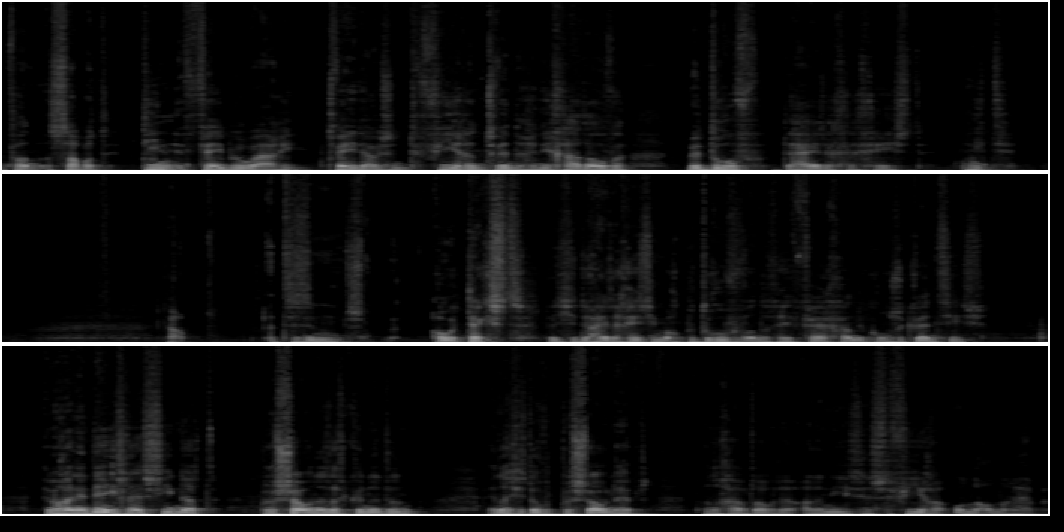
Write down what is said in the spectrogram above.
van Sabbat 10 februari 2024. En die gaat over bedroef de Heilige Geest niet. Nou, het is een oude tekst dat je de Heilige Geest niet mag bedroeven, want het heeft vergaande consequenties. En we gaan in deze les zien dat personen dat kunnen doen. En als je het over personen hebt, dan gaan we het over de Ananias en Safira onder andere hebben.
